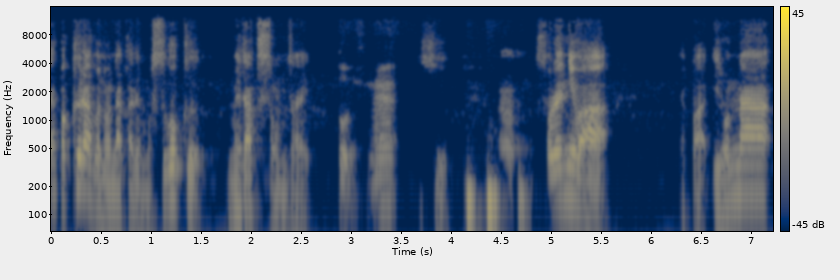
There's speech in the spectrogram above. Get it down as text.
やっぱクラブの中でもすごく目立つ存在だそうですね。し、うん、それには、やっぱいろんな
